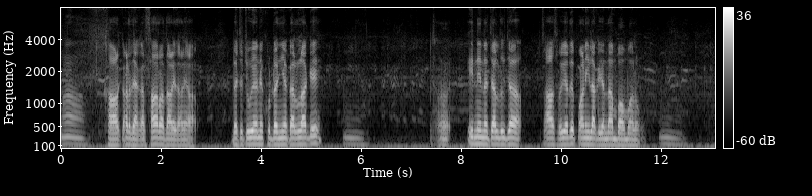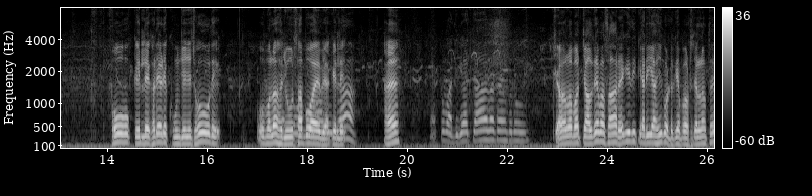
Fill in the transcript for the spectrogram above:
ਹਾਂ। ਖਾਲ ਕੱਢ ਦਿਆ ਕਰ ਸਾਰਾ ਦਾਲੇ ਦਾਲੇ ਵਾਲਾ ਵਿੱਚ ਚੂਹਿਆਂ ਨੇ ਖੁੱਡਾਂ ਜੀਆਂ ਕਰਨ ਲੱਗੇ ਹਾਂ, ਇੰਨੇ ਨਾ ਚੱਲ ਦੂਜਾ ਸਾਸ ਪਈਆ ਤੇ ਪਾਣੀ ਲੱਗ ਜਾਂਦਾ ਅੰਬਾਂ ਅੰਬਾਂ ਨੂੰ ਉਹ ਕੇਲੇ ਖੜੇ ਜਿਹੜੇ ਖੂੰਜੇ ਜਿਹੇ ਉਹ ਉਹਦੇ ਉਹ ਮਤਲਬ ਹਜੂਰ ਸਾਹਿਬੋਂ ਆਏ ਵਿਆ ਕੇਲੇ। ਹੈ? ਇੱਕ ਵੱਜ ਗਿਆ ਚਾਹ ਦਾ ਟਾਈਮ ਕਦੋਂ? ਚਲੋ ਬਸ ਚੱਲਦੇ ਆ ਬਸ ਆ ਰਹਿ ਗਈ ਦੀ ਕਿਆਰੀ ਆਹੀ ਘੁੱਟ ਕੇ ਆਪਾਂ ਉੱਠ ਚੱਲਣਾ ਉੱਥੇ।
